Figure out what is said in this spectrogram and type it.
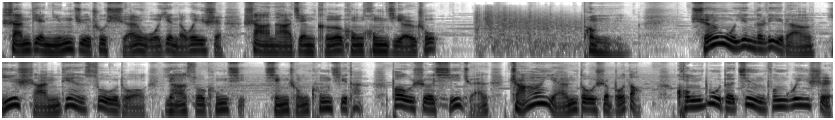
闪电凝聚出玄武印的威势，刹那间隔空轰击而出。砰！玄武印的力量以闪电速度压缩空气，形成空气弹，爆射席卷，眨眼都是不到。恐怖的劲风威势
